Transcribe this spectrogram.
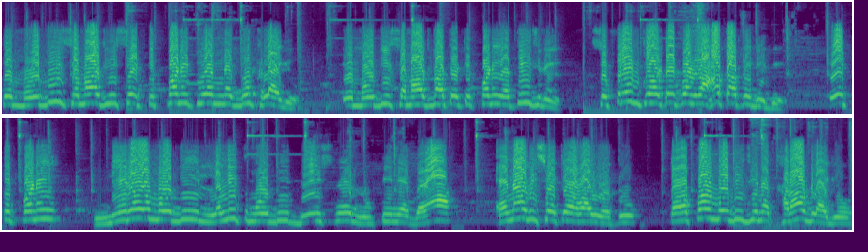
કે મોદી સમાજ વિશે ટિપ્પણીથી એમને દુઃખ લાગ્યું. એ મોદી સમાજમાં તે ટિપ્પણી હતી જ નહીં. સુપ્રીમ કોર્ટે પણ રાહત આપી દીધી. એ ટિપ્પણી નીરવ મોદી, લલિત મોદી દેશને લૂંટીને ગયા. એના વિશે કહેવાયું હતું. તો પણ મોદીજીને ખરાબ લાગ્યું.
